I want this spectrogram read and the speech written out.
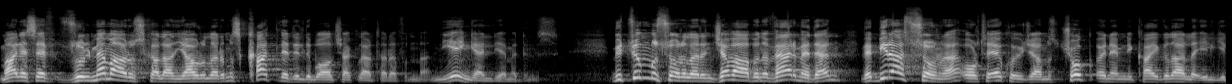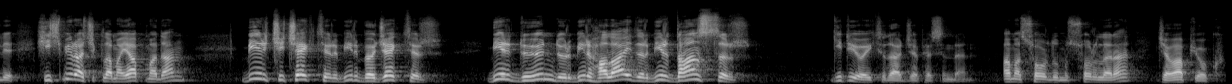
maalesef zulme maruz kalan yavrularımız katledildi bu alçaklar tarafından. Niye engelleyemediniz? Bütün bu soruların cevabını vermeden ve biraz sonra ortaya koyacağımız çok önemli kaygılarla ilgili hiçbir açıklama yapmadan bir çiçektir, bir böcektir, bir düğündür, bir halaydır, bir danstır gidiyor iktidar cephesinden. Ama sorduğumuz sorulara cevap yok.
